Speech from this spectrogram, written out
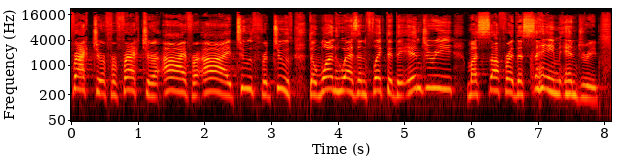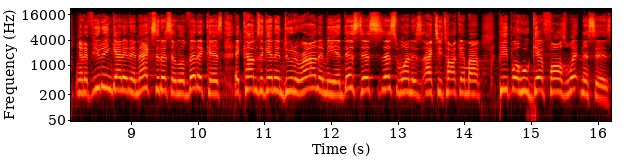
fracture for fracture, eye for eye, tooth for tooth. The one who has inflicted the injury must suffer the same injury. And if you didn't get it in Exodus and Leviticus, it comes again in Deuteronomy. And this this this one is actually talking about people who give false witnesses,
